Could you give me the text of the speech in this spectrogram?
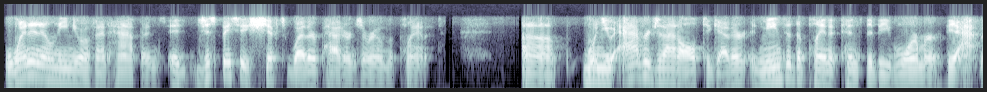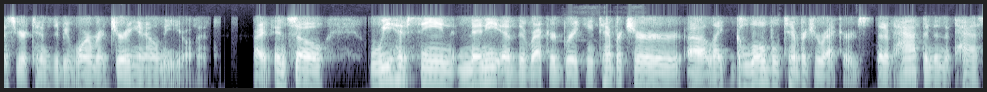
when an El Nino event happens, it just basically shifts weather patterns around the planet. Uh, when you average that all together, it means that the planet tends to be warmer, the atmosphere tends to be warmer during an El Nino event, right? And so we have seen many of the record breaking temperature, uh, like global temperature records that have happened in the past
